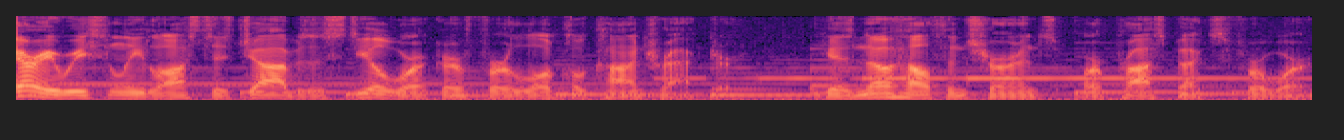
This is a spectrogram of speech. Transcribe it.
Barry recently lost his job as a steel worker for a local contractor. He has no health insurance or prospects for work.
